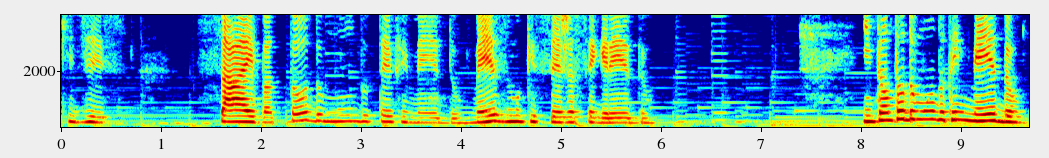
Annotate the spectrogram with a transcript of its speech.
que diz: Saiba, todo mundo teve medo, mesmo que seja segredo. Então todo mundo tem medo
